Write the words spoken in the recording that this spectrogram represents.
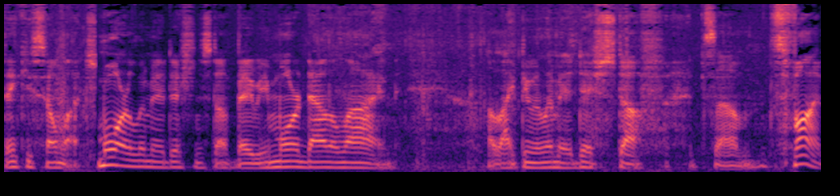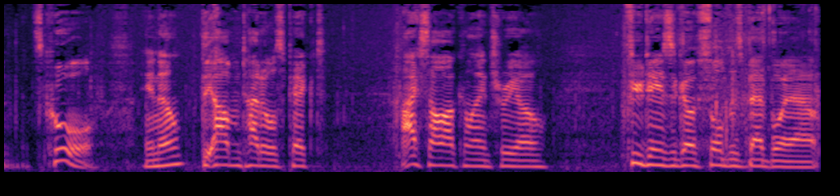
Thank you so much. More limited edition stuff, baby. More down the line. I like doing limited edition stuff. It's um, it's fun. It's cool. You know. The album title was picked. I saw Alkaline Trio a few days ago. Sold this bad boy out.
